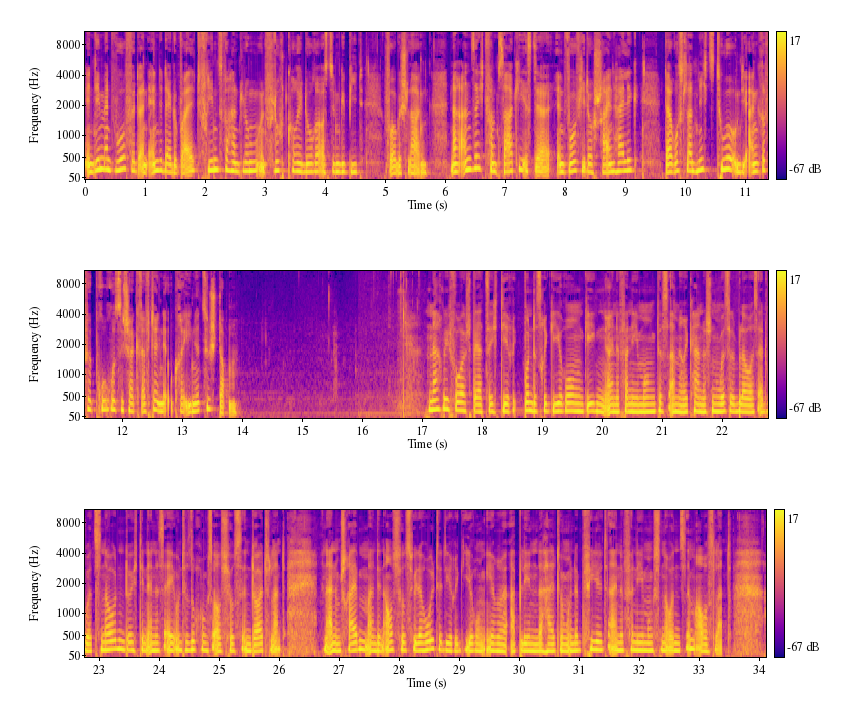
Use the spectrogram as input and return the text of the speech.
In dem Entwurf wird ein Ende der Gewalt, Friedensverhandlungen und Fluchtkorridore aus dem Gebiet vorgeschlagen. Nach Ansicht von Psaki ist der Entwurf jedoch scheinheilig, da Russland nichts tue, um die Angriffe prorussischer Kräfte in der Ukraine zu stoppen. Nach wie vor sperrt sich die Bundesregierung gegen eine Vernehmung des amerikanischen Whistleblowers Edward Snowden durch den NSA-Untersuchungsausschuss in Deutschland. In einem Schreiben an den Ausschuss wiederholte die Regierung ihre ablehnende Haltung und empfiehlt eine Vernehmung Snowdens im Ausland.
